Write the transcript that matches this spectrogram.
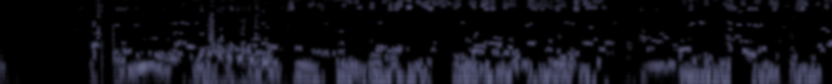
you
